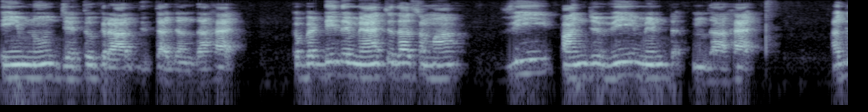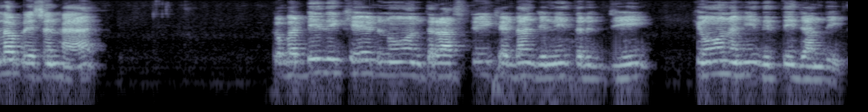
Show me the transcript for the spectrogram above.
ਟੀਮ ਨੂੰ ਜੇਤੂ ਕਰਾਰ ਦਿੱਤਾ ਜਾਂਦਾ ਹੈ। ਕਬੱਡੀ ਦੇ ਮੈਚ ਦਾ ਸਮਾਂ 20-5-20 ਮਿੰਟ ਹੁੰਦਾ ਹੈ। ਅਗਲਾ ਪ੍ਰਸ਼ਨ ਹੈ, ਕਬੱਡੀ ਦੀ ਖੇਡ ਨੂੰ ਅੰਤਰਰਾਸ਼ਟਰੀ ਖੇਡਾਂ ਜਿੰਨੀ ਤਰਜੀਹ ਕਿਉਂ ਨਹੀਂ ਦਿੱਤੀ ਜਾਂਦੀ?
